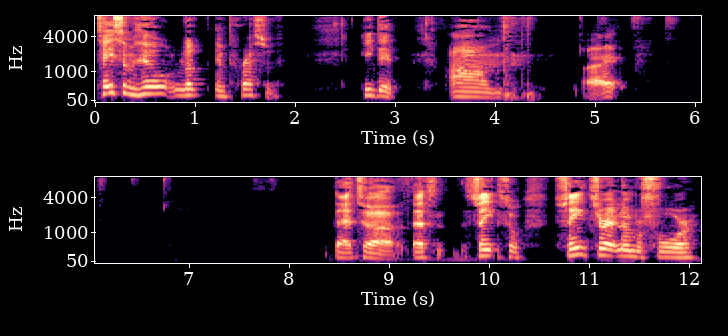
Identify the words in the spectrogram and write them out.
Taysom Hill looked impressive. He did. Um, all right. That's uh, that's Saints. So Saints are at number four.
